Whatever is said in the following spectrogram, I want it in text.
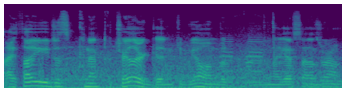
I thought you just connect the trailer again and keep going, but I guess I was wrong.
